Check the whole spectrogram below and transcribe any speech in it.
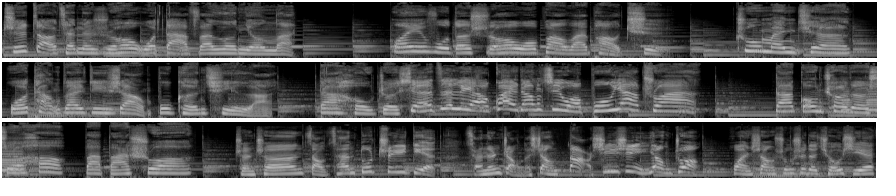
吃早餐的时候，我打翻了牛奶；换衣服的时候，我跑来跑去。出门前，我躺在地上不肯起来，大吼着：“鞋子里有怪东西，我不要穿！”搭公车的时候，爸爸说。晨晨，早餐多吃一点，才能长得像大猩猩一样壮。换上舒适的球鞋，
